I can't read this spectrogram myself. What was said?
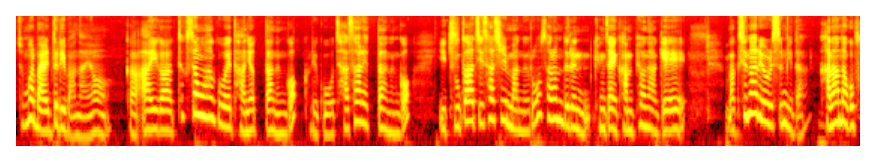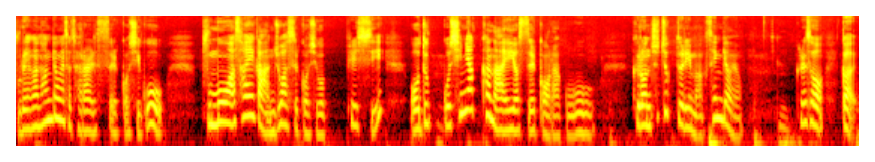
정말 말들이 많아요. 그러니까 아이가 특성화고에 다녔다는 거 그리고 자살했다는 거 이 두 가지 사실만으로 사람들은 굉장히 간편하게 막 시나리오를 씁니다. 가난하고 불행한 환경에서 자랐을 것이고 부모와 사이가 안 좋았을 것이고 필시 어둡고 심약한 아이였을 거라고 그런 추측들이 막 생겨요. 그래서 그러니까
